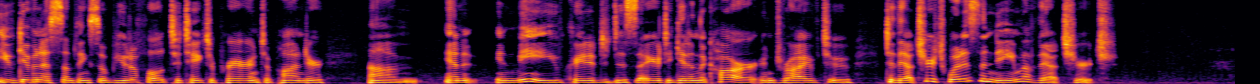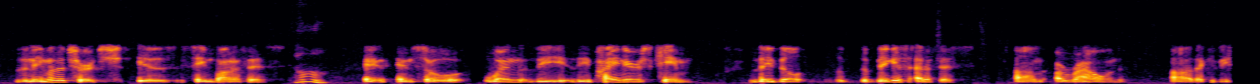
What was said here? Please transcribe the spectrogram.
you've given us something so beautiful to take to prayer and to ponder. Um, and it, in me, you've created a desire to get in the car and drive to, to that church. What is the name of that church? The name of the church is St. Boniface. Oh, And, and so when the, the pioneers came, they built the, the biggest edifice um, around uh, that could be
